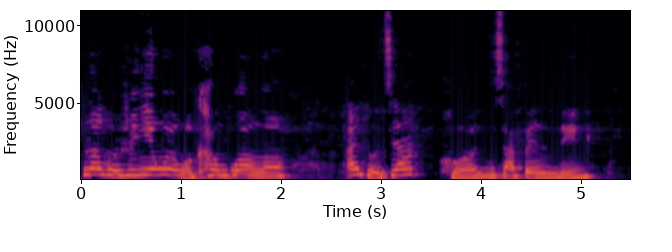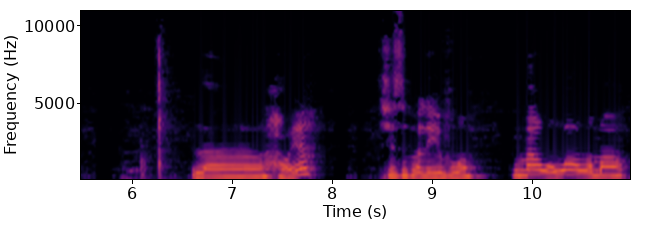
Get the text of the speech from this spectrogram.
那可是因为我看惯了埃德加和伊莎贝琳。那好呀，希斯克利夫。”你把我忘了吗？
